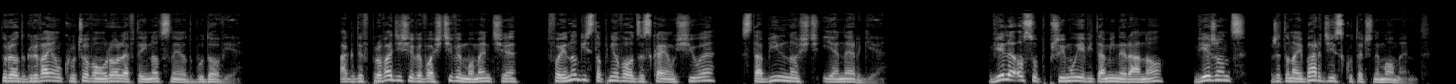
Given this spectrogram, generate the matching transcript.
które odgrywają kluczową rolę w tej nocnej odbudowie. A gdy wprowadzi się we właściwym momencie, twoje nogi stopniowo odzyskają siłę, stabilność i energię. Wiele osób przyjmuje witaminy rano, wierząc, że to najbardziej skuteczny moment.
